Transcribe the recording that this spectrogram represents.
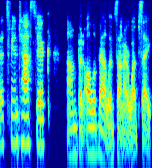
that's fantastic um, but all of that lives on our website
